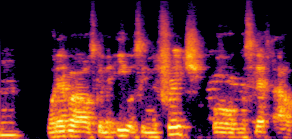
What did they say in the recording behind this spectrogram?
Mm. Whatever I was going to eat was in the fridge or was left out.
